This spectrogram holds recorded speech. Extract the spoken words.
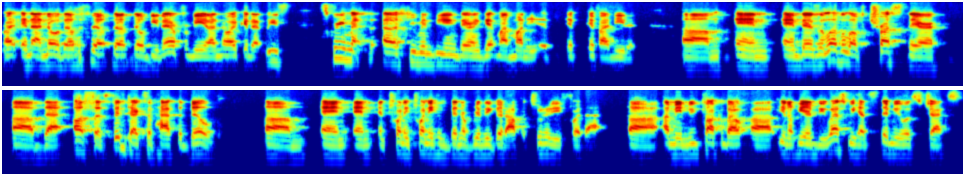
right? And I know they'll they'll they'll, be there for me, and I know I could at least scream at a human being there and get my money if if, if I need it. Um, and and there's a level of trust there uh, that us as fintechs have had to build. Um, and, and, and 2020 has been a really good opportunity for that. Uh, I mean, we talk about, uh, you know, here in the US, we had stimulus checks.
